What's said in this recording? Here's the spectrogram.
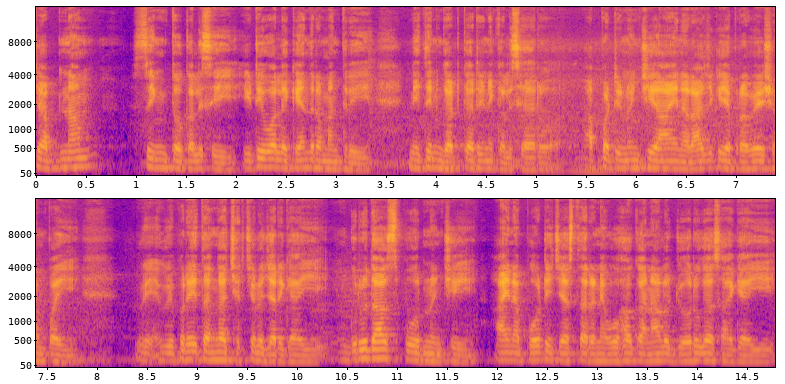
షబ్నమ్ సింగ్తో కలిసి ఇటీవలే కేంద్ర మంత్రి నితిన్ గడ్కరీని కలిశారు. అప్పటి నుంచి ఆయన రాజకీయ ప్రవేశంపై విపరీతంగా చర్చలు జరిగాయి. గురుదాస్పూర్ నుంచి ఆయన పోటీ చేస్తారనే ఊహాగానాలు జోరుగా సాగాయి.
